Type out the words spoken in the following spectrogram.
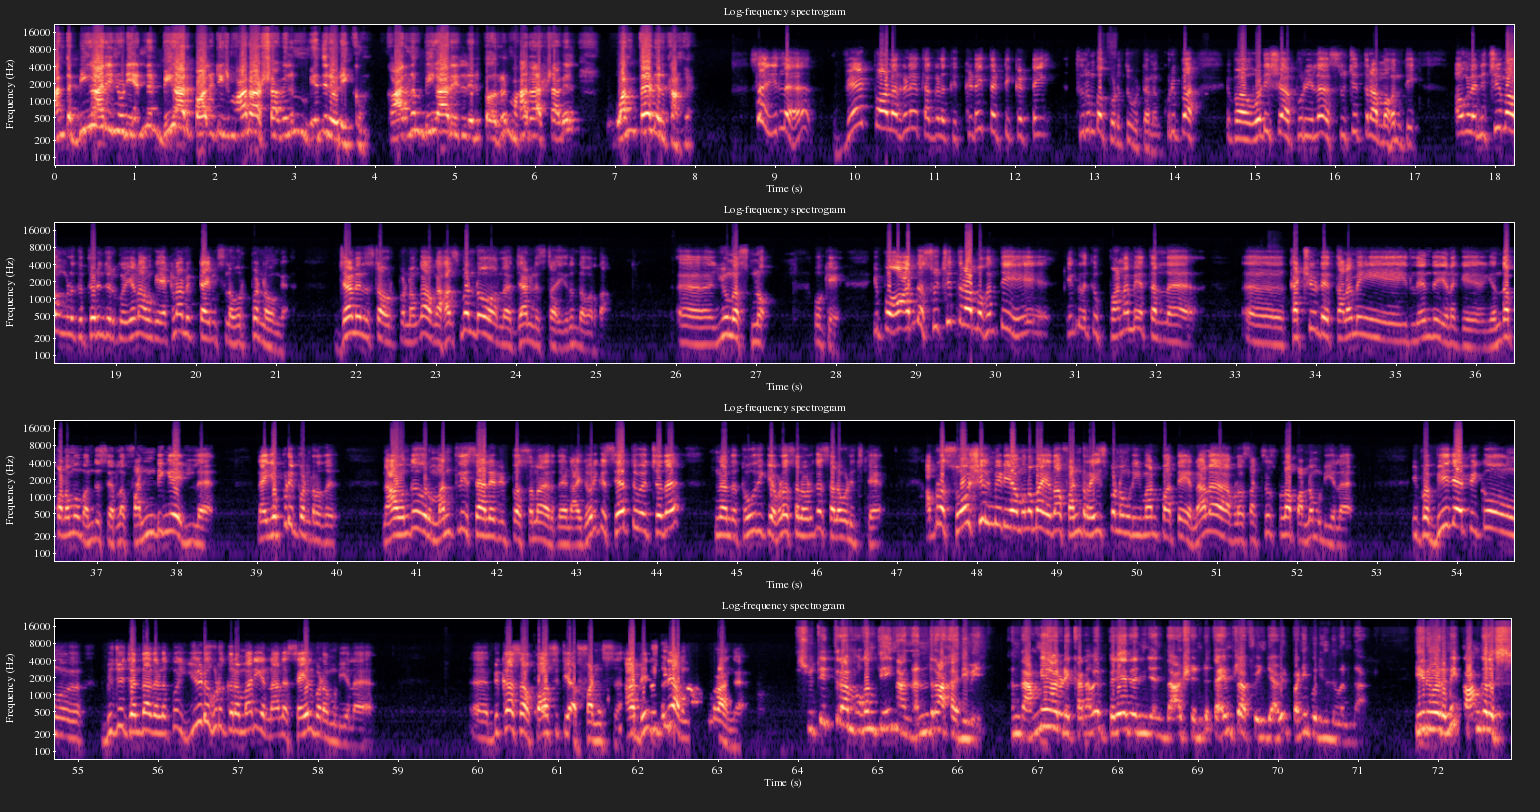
அந்த பீகாரினுடைய என்ன? பீகார் பாலிடிக்ஸ் மகாராஷ்டிராவிலும் எதிரொலிக்கும். காரணம் பீகாரில் இருப்பவர்கள் மகாராஷ்டிராவில் ஒன் தேர்ட் இருக்காங்க. சார் இல்ல வேட்பாளர்களே தங்களுக்கு கிடைத்த டிக்கெட்டை திரும்ப கொடுத்து விட்டனர். குறிப்பா இப்ப ஒடிஷா புரியில சுசித்ரா மொஹந்தி. அவங்கள நிச்சயமா உங்களுக்கு தெரிஞ்சிருக்கும். ஏன்னா அவங்க எக்கனாமிக் டைம்ஸ்ல ஒர்க் பண்ணவங்க. ஜேர்னலிஸ்டா ஒர்க் பண்ணவங்க. அவங்க ஹஸ்பண்டும் அதுல ஜேர்னலிஸ்டா இருந்தவர் தான். யூ மஸ்ட் நோ ஓகே இப்போ அந்த சுசித்ரா முகந்தி எங்களுக்கு பணமே தரல. Uh, கட்சியுடைய தலைமை இதுலேருந்து எனக்கு எந்த பணமும் வந்து சேரல. ஃபண்டிங்கே இல்லை. நான் எப்படி பண்ணுறது நான் வந்து ஒரு மந்த்லி சேலரிட் பர்சனாக இருந்தேன். நான் இது வரைக்கும் சேர்த்து வச்சதை நான் அந்த தொகுதிக்கு எவ்வளோ செலவழிக்க செலவழிச்சிட்டேன். அப்புறம் சோஷியல் மீடியா மூலமாக ஏதாவது ஃபண்ட் ரைஸ் பண்ண முடியுமான்னு பார்த்தேன். என்னால் அவ்வளோ சக்ஸஸ்ஃபுல்லாக பண்ண முடியலை. இப்ப பிஜேபிக்கும் பிஜு ஜனதாதளுக்கும் ஈடு கொடுக்கிற மாதிரி என்னால செயல்பட முடியல. Because of positive of funds அப்படின்னு சொல்லி அவங்க சொல்றாங்க. சுசித்ரா முகந்தியை நான் நன்றாக அறிவேன். அந்த அம்மையாருடைய கணவர் பிரேரஞ்சன் தாஸ் என்று டைம்ஸ் ஆஃப் இந்தியாவில் பணிபுரிந்து வந்தார். இருவருமே காங்கிரஸ்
